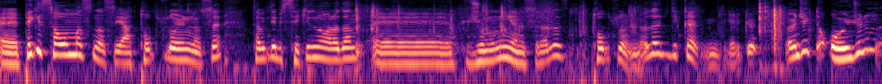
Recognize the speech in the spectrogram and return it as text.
Ee, peki savunması nasıl ya? Topsuz oyun nasıl? Tabii ki de bir 8 numaradan ee, hücumunun yanı sıra da topsuz oyununa da dikkat etmemiz gerekiyor. Öncelikle oyuncunun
